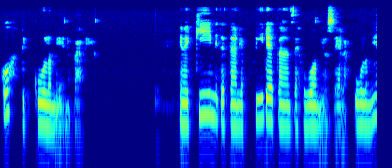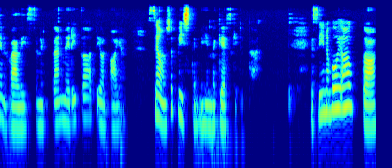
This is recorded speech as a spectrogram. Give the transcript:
kohti kulmien väliä. Ja me kiinnitetään ja pidetään se huomio siellä kulmien välissä nyt tämän meditaation ajan. Se on se piste, mihin me keskitytään. Ja siinä voi auttaa,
